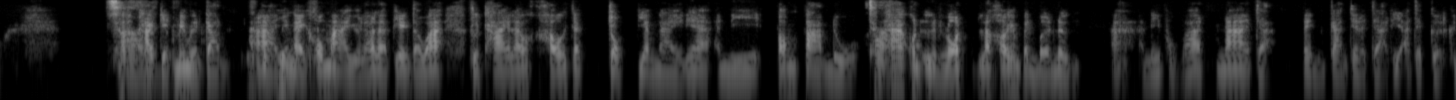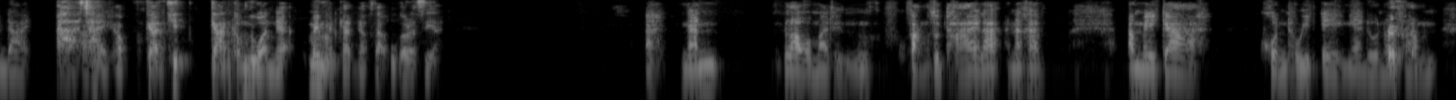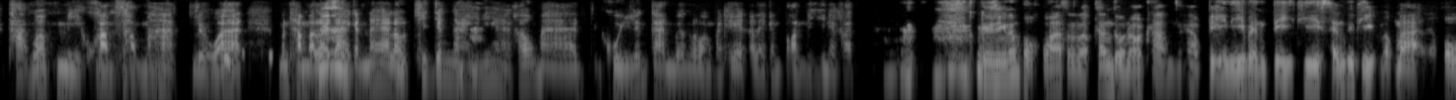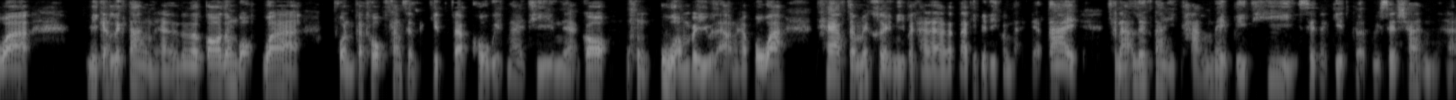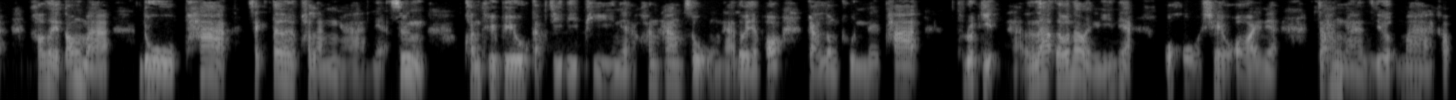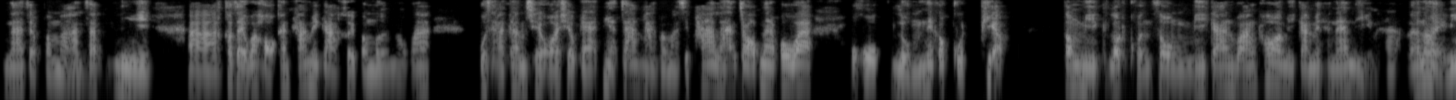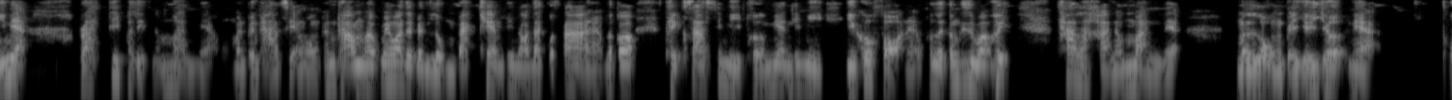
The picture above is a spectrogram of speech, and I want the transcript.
ทาร์เก็ตไม่เหมือนกัน อ่า ยังไงเขามาอยู่แล้วแหละเพียงแต่ว่าสุดท้ายแล้วเขาจะจบยังไงเนี่ย อันนี้ต้องตามดู ถ้าคนอื่นลดแล้วเขายังเป็นเบอร์หนึ่ง อ่า อันนี้ผมว่าน่าจะเป็นการเจรจาที่อาจจะเกิดขึ้นได้ อ่า ใช่ครับ การคิดการคำนวณเนี่ยไม่เหมือนกันครับซาอุกับรัสเซียอะ งั้นเรามาถึงฝั่งสุดท้ายแล้วนะครับ อเมริกาคนทวิตเองเนี่ยโดนัลด์ทรัมป์ถามว่ามีความสามารถหรือว่ามันทำอะไรได้กันแน่ แล้วคิดยังไงเนี่ย เข้ามาคุยเรื่องการเมืองระหว่างประเทศอะไรกันตอนนี้เนี่ยครับ คือจริงต้องบอกว่าสำหรับท่านโดนัลด์ทรัมป์นะครับ ปีนี้เป็นปีที่เซนซิทีฟมากๆนะเพราะว่ามีการเลือกตั้งนะฮะแล้วก็ต้องบอกว่า ผลกระทบทางเศรษฐกิจจากโควิด -19 เนี่ยก็อ่วมไปอยู่แล้วนะครับ เพราะว่าแทบจะไม่เคยมีประธานาธิบดีคนไหนเนี่ยได้ชนะเลือกตั้งอีกครั้งในปีที่เศรษฐกิจเกิด recession นะฮะเขาเลยต้องมาดูภาค sector พลังงานเนี่ยซึ่ง contribute กับ GDP เนี่ยค่อนข้างสูงนะโดยเฉพาะการลงทุนในภาค ธุรกิจนะแล้วแล้วนอกจากนี้เนี่ยโอ้โห shale oil เนี่ยจ้างงานเยอะมากครับ น่าจะประมาณสักมีอ่าเข้าใจว่าหอการค้าอเมริกาเคยประเมินมาว่าอุตสาหกรรม shale oil shale gas เนี่ยจ้างงานประมาณ 15 ล้าน job นะเพราะว่าโอ้โหหลุมเนี่ยก็ขุดเพียบ ต้องมีรถขนส่ง มีการวางท่อมีการ maintenance อีกนะฮะแล้วนอกจากนี้เนี่ย รัฐที่ผลิตน้ำมันเนี่ยมันเป็นฐานเสียงของท่านทรัมป์ครับ ไม่ว่าจะเป็นหลุม Bakken ที่นอร์ทดาโกตานะครับ แล้วก็เท็กซัสที่มี Permian ที่มีEagle Ford นะครับเขาเลยต้องคิดว่าเฮ้ยถ้าราคาน้ำมันเนี่ย มันลงไปเยอะๆเนี่ย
